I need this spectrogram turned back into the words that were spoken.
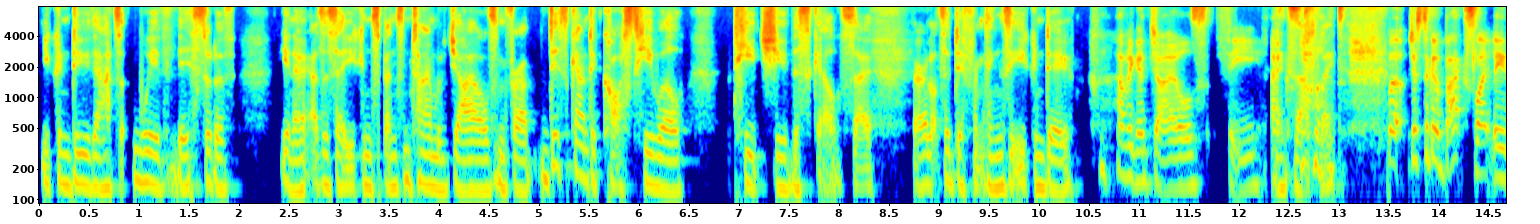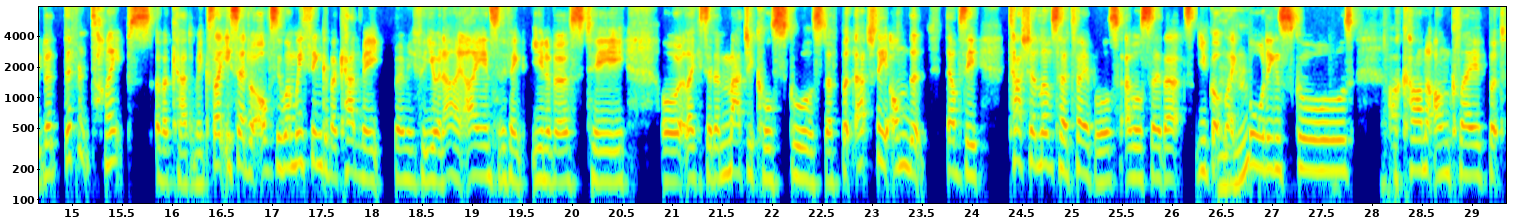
you can do that with this sort of you know, as I say, you can spend some time with Giles, and for a discounted cost, he will teach you the skill. So there are lots of different things that you can do. Having a Giles fee. Excellent. Exactly. but just to go back slightly, the different types of academy, because like you said, obviously when we think of academy, maybe for you and I, I instantly think university or like you said, a magical school stuff. But actually on the, obviously Tasha loves her tables. I will say that you've got mm-hmm. like boarding schools, Arcana Enclave, but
